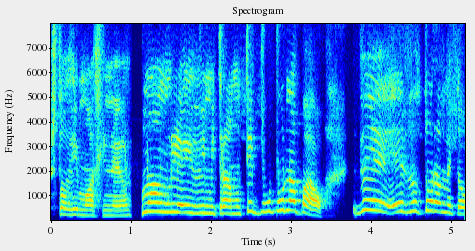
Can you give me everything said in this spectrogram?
στο Δήμο Αθηναίων. Μα μου λέει η Δημητρά μου, τι, πού, πού να πάω; Δε, εδώ τώρα με το,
